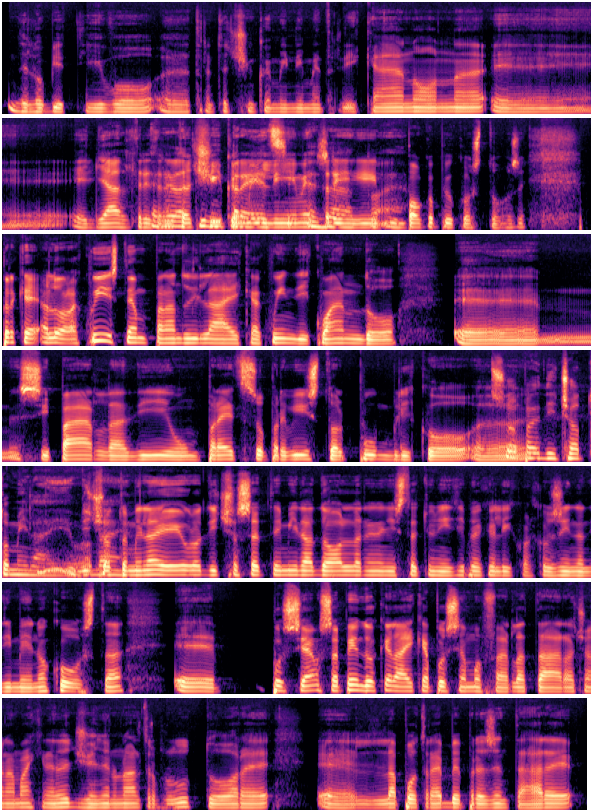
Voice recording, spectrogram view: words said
dell'obiettivo eh, 35 mm di Canon eh, e gli altri 35 mm esatto, eh. un poco più costosi. Perché allora qui stiamo parlando di Leica, quindi quando eh, si parla di un prezzo previsto al pubblico eh, sopra 18.000 euro 18.000 euro 17.000 dollari negli Stati Uniti perché lì qualcosina di meno costa eh, possiamo, sapendo che Leica possiamo fare la tara, cioè una macchina del genere, un altro produttore eh, la potrebbe presentare,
